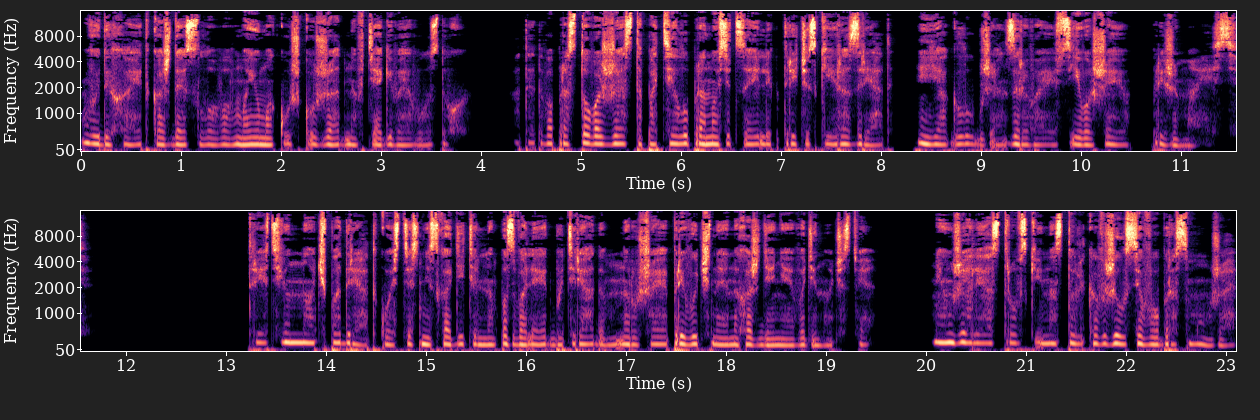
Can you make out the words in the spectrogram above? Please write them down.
Выдыхает каждое слово в мою макушку, жадно втягивая воздух. От этого простого жеста по телу проносится электрический разряд, и я глубже зарываюсь его шею, прижимаясь. Третью ночь подряд Костя снисходительно позволяет быть рядом, нарушая привычное нахождение в одиночестве. Неужели Островский настолько вжился в образ мужа?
